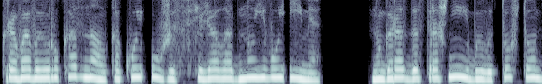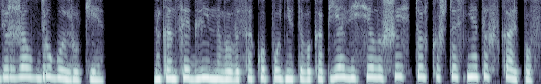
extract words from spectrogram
Кровавая рука знал, какой ужас вселяло одно его имя. Но гораздо страшнее было то, что он держал в другой руке. На конце длинного высоко поднятого копья висело шесть только что снятых скальпов.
